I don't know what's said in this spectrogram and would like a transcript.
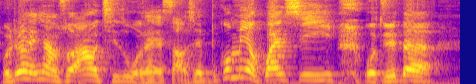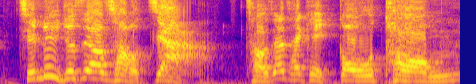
我就很想说啊，其实我才扫兴，不过没有关系，我觉得情侣就是要吵架，吵架才可以沟通。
